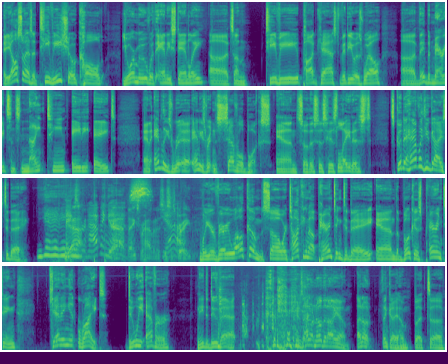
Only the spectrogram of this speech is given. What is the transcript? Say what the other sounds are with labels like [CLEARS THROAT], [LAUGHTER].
And he also has a TV show called Your Move with Andy Stanley. Uh, it's on TV, podcast, video as well. Uh, they've been married since 1988. And Andy's, uh, Andy's written several books. And so this is his latest. It's good to have with you guys today. Yay. Thanks Yeah. for having us. Yeah, thanks for having us. This is great. Well, you're very welcome. So, we're talking about parenting today, and the book is Parenting Getting It Right. Do we ever need to do that? [LAUGHS] Because I don't know that I am. I don't think I am. But, uh,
